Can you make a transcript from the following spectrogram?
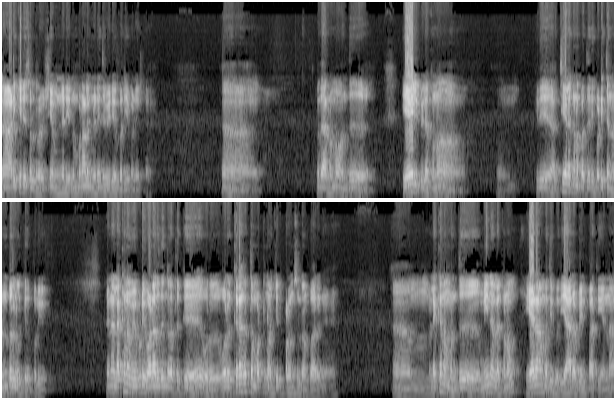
நான் அடிக்கடி சொல்கிற விஷயம் முன்னாடி ரொம்ப நாளைக்கு முன்னாடி இந்த வீடியோ பதிவு பண்ணியிருக்கேன். உதாரணமாக வந்து ஏஎல்பி இலக்கணம் இது அச்சய இலக்கண பദ്ധதி படித்த நண்பர்களுக்கு இது புரியும். ஏன்னா லக்கணம் எப்படி வளருதுங்கிறதுக்கு ஒரு ஒரு கிரகத்தை மட்டும் நான் வச்சுட்டு பலன் சொல்கிறேன் பாருங்கள் லக்கணம் வந்து மீன லக்கணம் ஏழாம் அதிபதி யார் அப்படின்னு பார்த்தீங்கன்னா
